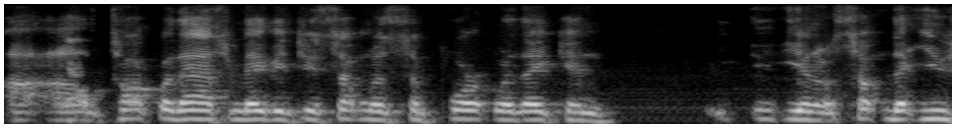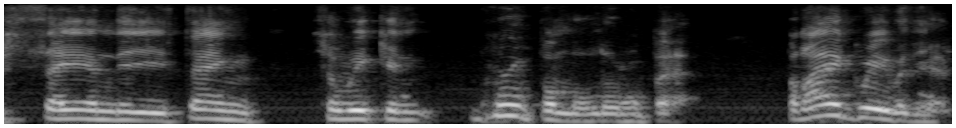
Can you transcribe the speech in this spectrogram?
I'll yeah. talk with Ash, maybe do something with support where they can, you know, something that you say in the thing so we can group them a little bit. But I agree with you.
